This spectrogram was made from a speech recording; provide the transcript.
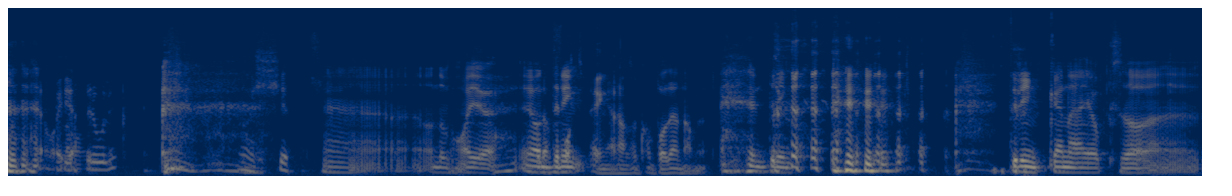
Ja, det var jätteroligt. Oh, shit. Eh, och de har ju, ja, har drink, fått pengar han som kom på det namnet. drink. Drinkarna är också eh,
